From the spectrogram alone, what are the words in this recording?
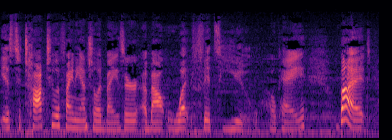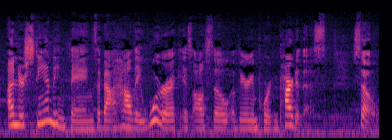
is to talk to a financial advisor about what fits you okay? But understanding things about how they work is also a very important part of this. So,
